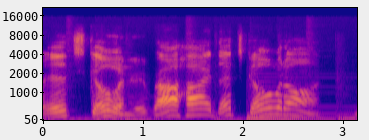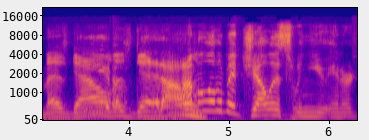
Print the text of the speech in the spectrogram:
It's going. Rawhide, let's go it on. Let's go. Yeah. Let's get it I'm a little bit jealous when you inter-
